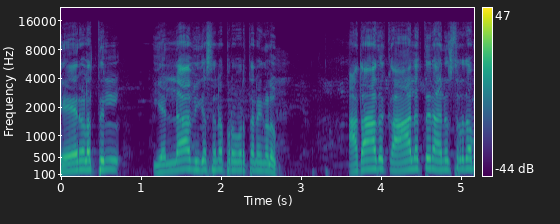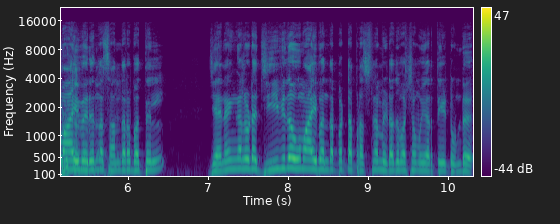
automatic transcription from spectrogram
കേരളത്തിൽ എല്ലാ വികസന പ്രവർത്തനങ്ങളും അതാത് കാലത്തിനനുസൃതമായി വരുന്ന സന്ദർഭത്തിൽ ജനങ്ങളുടെ ജീവിതവുമായി ബന്ധപ്പെട്ട പ്രശ്നം ഇടതുപക്ഷം ഉയർത്തിയിട്ടുണ്ട്.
